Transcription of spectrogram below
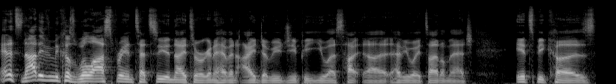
And it's not even because Will Ospreay and Tetsuya Naito are going to have an IWGP US uh, heavyweight title match. It's because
